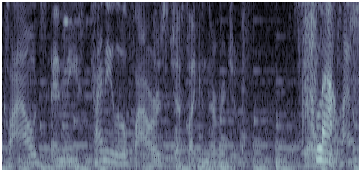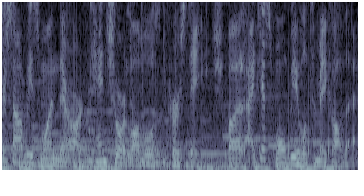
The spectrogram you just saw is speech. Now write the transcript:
clouds, and these tiny little flowers just like in the original. So in Plants Zombies 1, there are 10 short levels per stage, but I just won't be able to make all that.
